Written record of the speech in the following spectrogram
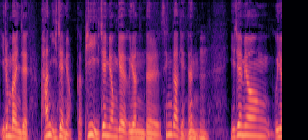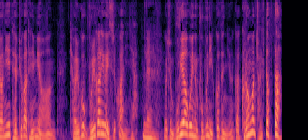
이른바 이제 반 이재명, 그러니까 비 이재명계 의원들 생각에는 음. 이재명 의원이 대표가 되면 결국 물갈이가 있을 거 아니냐. 네. 이거 좀 무리하고 있는 부분이 있거든요. 그러니까 그런 건 절대 없다.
